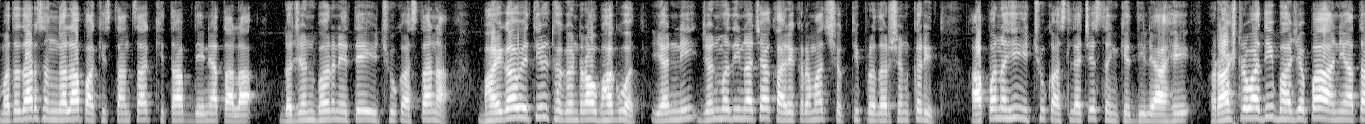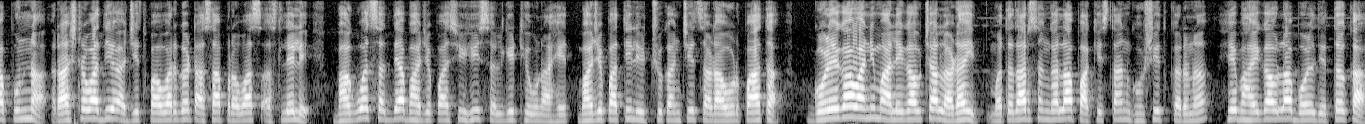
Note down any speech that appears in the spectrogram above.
मतदारसंघाला पाकिस्तानचा खिताब देण्यात आला. डझनभर नेते इच्छुक असताना भायगाव येथील ठगनराव भागवत यांनी जन्मदिनाच्या कार्यक्रमात शक्ती प्रदर्शन करीत आपणही इच्छुक असल्याचे संकेत दिले आहे. राष्ट्रवादी भाजपा आणि आता पुन्हा राष्ट्रवादी अजित पवार गट असा प्रवास असलेले भागवत सध्या भाजपाशीही सलगी ठेवून आहेत. भाजपातील इच्छुकांची चढाओढ पाहता गोळेगाव आणि मालेगावच्या लढाईत मतदारसंघाला पाकिस्तान घोषित करणं हे भायगावला बळ देतं का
